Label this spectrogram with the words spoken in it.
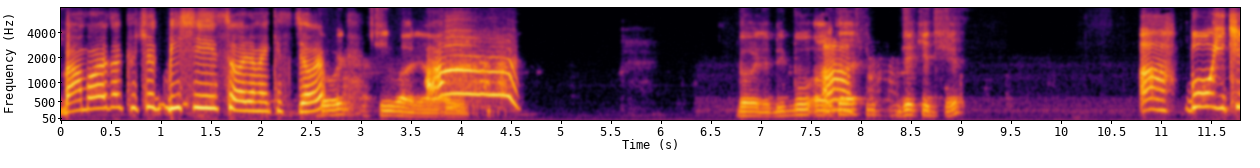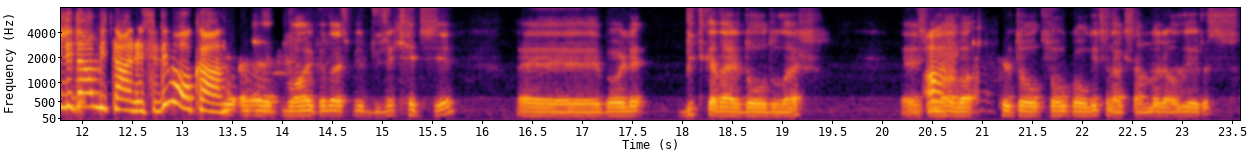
Ben bu arada küçük bir şey söylemek istiyorum. Böyle bir şey var ya. Aa! Böyle bir bu arkadaş Aa. bir ceketçi. Ah bu o ikiliden bir tanesi değil mi Okan? Evet bu arkadaş bir cüce keçi. Ee, böyle bit kadar doğdular. Ee, şimdi ah. hava kötü soğuk olduğu için akşamları alıyoruz.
